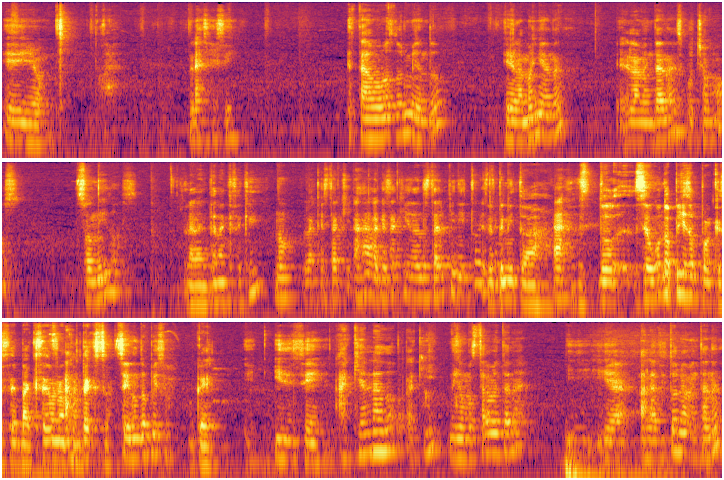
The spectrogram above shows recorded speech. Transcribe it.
Y yo, la sí. Estábamos durmiendo y en la mañana, en la ventana, escuchamos sonidos. ¿La ventana que está aquí? No, la que está aquí. Ajá, la que está aquí, donde está el pinito. este. El pinito, ajá. Ah. Do- segundo piso porque se va a que sea un contexto. Segundo piso. Ok. Y, y dice, aquí al lado, aquí, digamos, está la ventana. Y, y a- al ladito de la ventana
